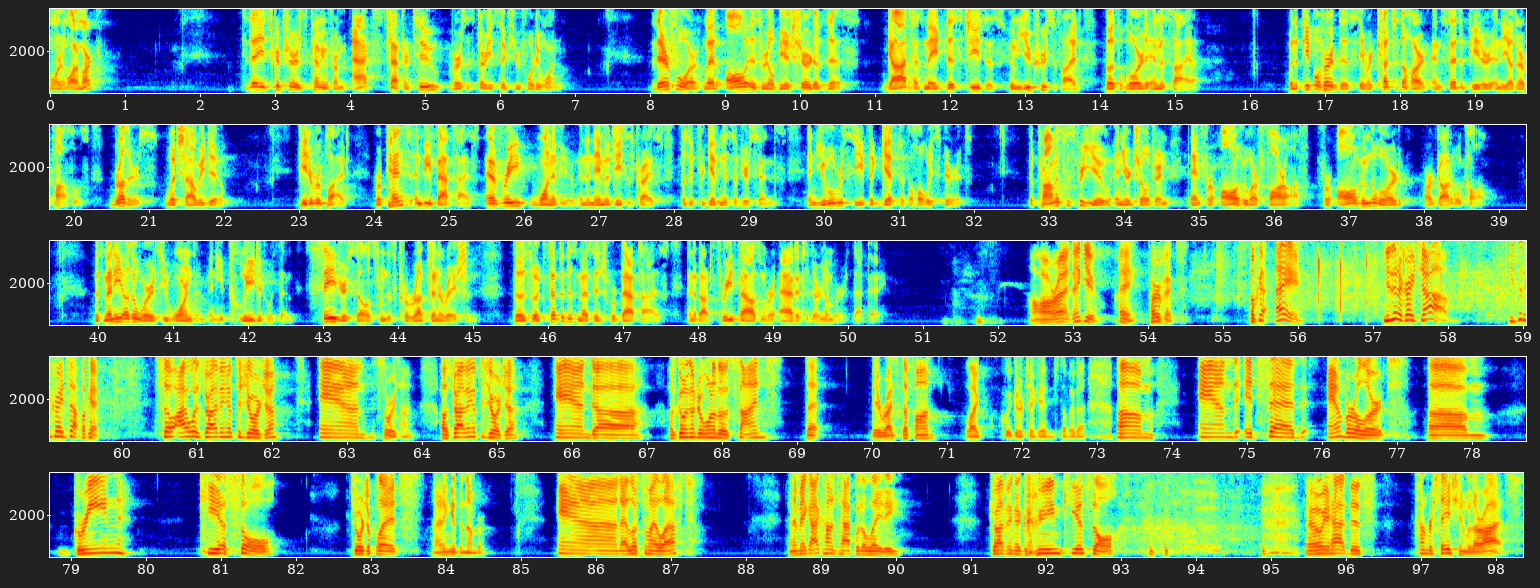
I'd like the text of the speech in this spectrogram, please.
Morning, Watermark. Today's scripture is coming from Acts chapter 2, verses 36 through 41. Therefore, let all Israel be assured of this God has made this Jesus, whom you crucified, both Lord and Messiah. When the people heard this, they were cut to the heart and said to Peter and the other apostles, Brothers, what shall we do? Peter replied, Repent and be baptized, every one of you, in the name of Jesus Christ, for the forgiveness of your sins, and you will receive the gift of the Holy Spirit. The promise is for you and your children, and for all who are far off, for all whom the Lord our God will call. With many other words, he warned them, and he pleaded with them Save yourselves from this corrupt generation. Those who accepted his message were baptized, and about 3,000 were added to their number that day. All right, thank you. Hey, perfect. Okay, hey, you did a great job. You did a great job. Okay, so I was driving up to Georgia, and it's story time. I was driving up to Georgia, and uh, I was going under one of those signs that they write stuff on, like click it or ticket and stuff like that. Um, and it said Amber Alert, um, green Kia Soul Georgia plates. I didn't get the number. And I look to my left and I make eye contact with a lady driving a green Kia Soul. and we had this conversation with our eyes.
